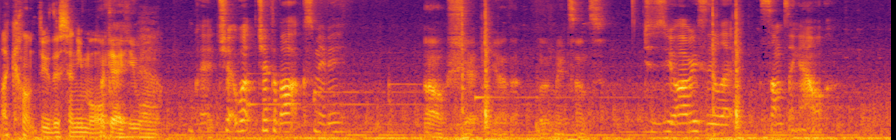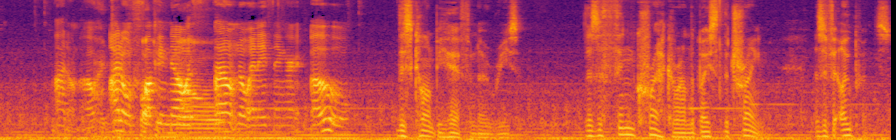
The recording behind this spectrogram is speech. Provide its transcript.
I can't do this anymore. Okay, he won't. Okay, ch- well, check the box, maybe. Oh shit, yeah, that would have made sense. Because you obviously let something out. I don't know. I I don't don't, fucking fucking know, know. if I don't know anything right. Oh. This can't be here for no reason. There's a thin crack around the base of the train, as if it opens.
